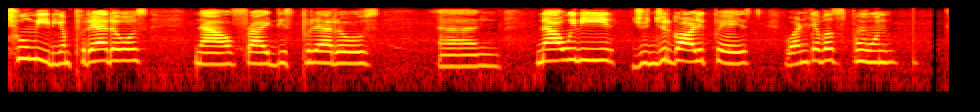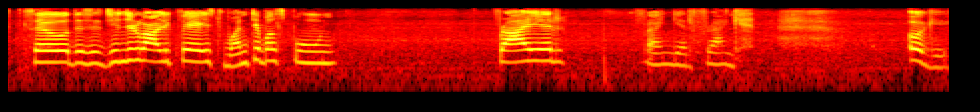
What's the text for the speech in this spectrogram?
two medium potatoes. Now fry these potatoes. And now we need ginger garlic paste one tablespoon. So this is ginger garlic paste one tablespoon. Fry it. Frying it frying it. Okay.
